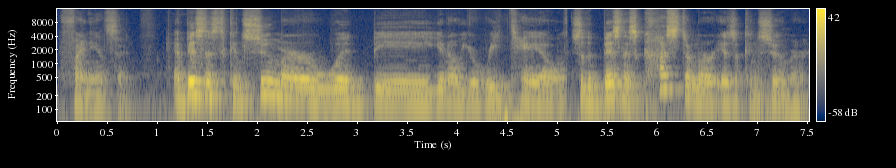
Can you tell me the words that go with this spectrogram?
financing. And business to consumer would be, you know, your retail. So the business customer is a consumer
